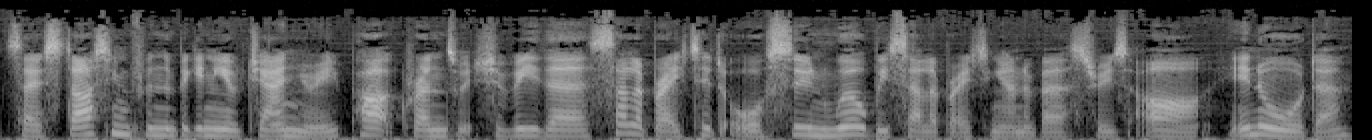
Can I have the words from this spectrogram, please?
So, starting from the beginning of January, park runs which have either celebrated or soon will be celebrating anniversaries are, in order,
